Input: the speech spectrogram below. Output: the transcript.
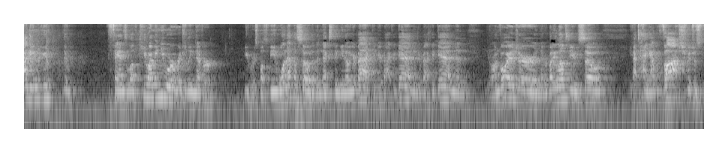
I mean, you, the fans love Q. I mean, you were originally never, you were supposed to be in one episode, and the next thing you know, you're back, and you're back again, and you're back again, and you're on Voyager, and everybody loves you. So you got to hang out with Vash, which was,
